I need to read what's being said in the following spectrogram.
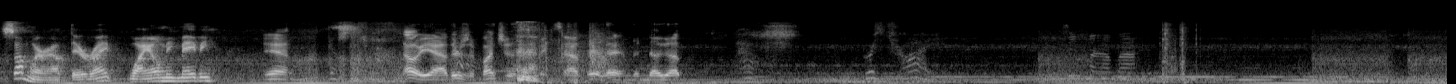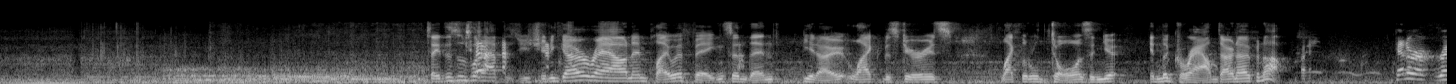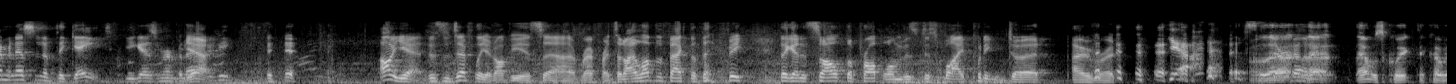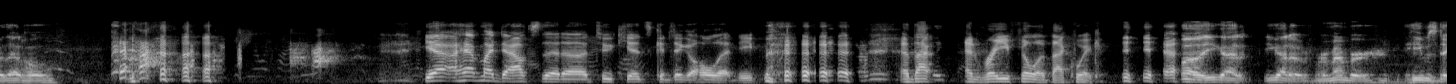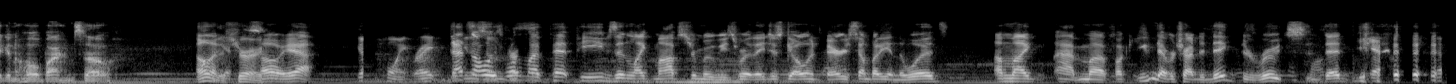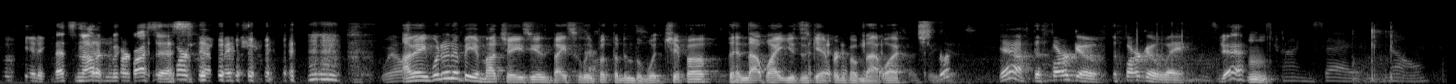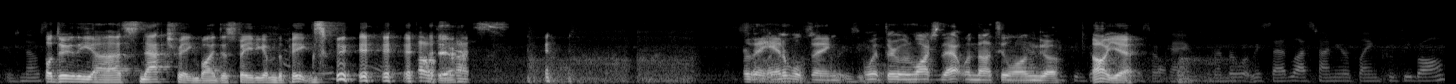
Somewhere out there, right? Wyoming, maybe. Yeah. Oh yeah, there's a bunch of things out there that haven't been dug up. First try. Mama. See, this is what happens. You shouldn't go around and play with things, and then you know, like mysterious, like little doors in your in the ground don't open up. Kind of reminiscent of The Gate. You guys remember that Yeah. movie? Oh yeah, this is definitely an obvious uh, reference, and I love the fact that they think they're going to solve the problem is just by putting dirt over it. Yeah. Well, dirt that on that that was quick to cover that hole. Yeah, I have my doubts that uh, two kids could dig a hole that deep. and that and refill it that quick. yeah. Well, you got you got to remember he was digging a hole by himself. Oh, that is true. Oh yeah. Good point, right? That's Digging his always one of my pet peeves in like mobster movies where they just go and bury somebody in the woods. I'm like, ah, motherfucker, you've never tried to dig through roots. That Yeah. No kidding. that's not a quick work- process. doesn't work that way. I mean, wouldn't it be much easier to basically put them in the wood chipper? Then that way you just get rid of them that way. Sure. yeah, the Fargo, the Fargo way. yeah. Mm. trying to say no. There's no. Or do the uh, snatch thing by just feeding them the pigs. Oh, Yeah. God. Or the Hannibal thing. I went through and watched that one not too long ago. Oh, yeah. Okay. Remember what we said last time you were playing Kooky Ball?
